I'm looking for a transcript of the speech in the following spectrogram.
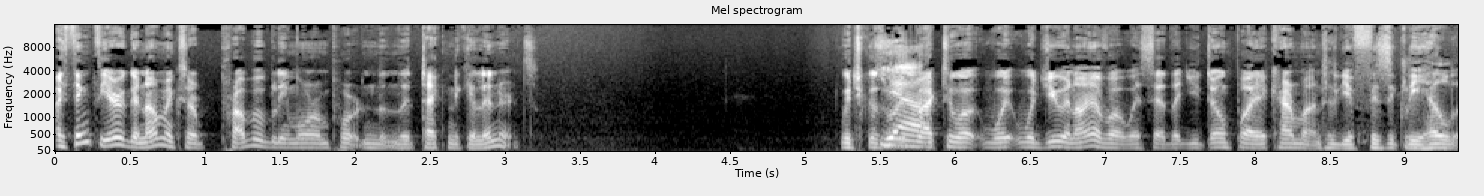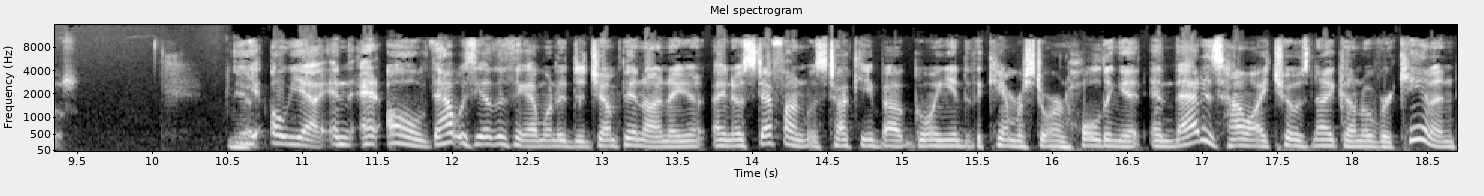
I, think the ergonomics are probably more important than the technical innards. Which goes Yeah. right back to what, what what you and I have always said that you don't buy a camera until you've physically held it. Yeah. Oh, yeah. And, and oh, that was the other thing I wanted to jump in on. I, I know Stefaan was talking about going into the camera store and holding it, and that is how I chose Nikon over Canon.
